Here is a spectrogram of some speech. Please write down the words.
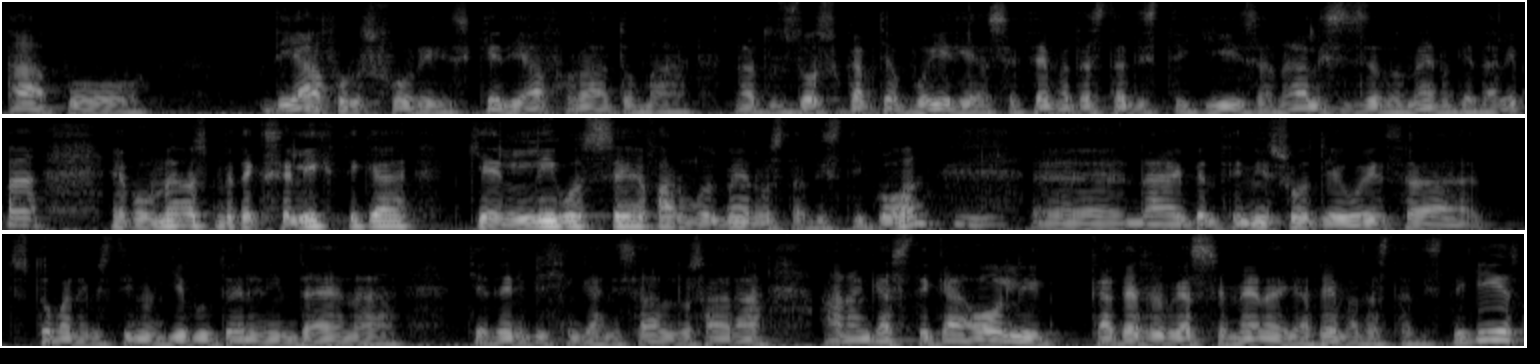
από διάφορους φορείς και διάφορα άτομα να τους δώσω κάποια βοήθεια σε θέματα στατιστικής, ανάλυσης δεδομένων κτλ. Επομένως μετεξελίχθηκα και λίγο σε εφαρμοσμένο στατιστικό. Ε, να υπενθυμίσω ότι εγώ ήρθα στο Πανεπιστήμιο Κύπρου το 1991 και δεν υπήρχε κανείς άλλος, άρα αναγκαστικά όλοι κατέφευγαν σε μένα για θέματα στατιστικής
